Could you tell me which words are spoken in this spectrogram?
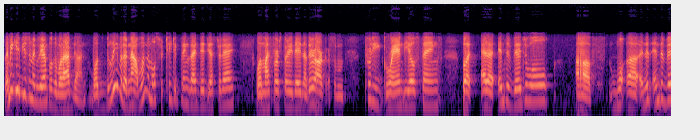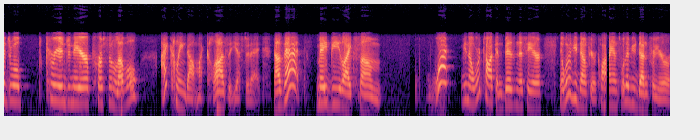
Let me give you some examples of what I've done. Well, believe it or not, one of the most strategic things I did yesterday, well, my first 30 days, now there are some pretty grandiose things, but at an individual, uh, uh, an individual career engineer person level, I cleaned out my closet yesterday. Now that may be like some what you know we're talking business here. You know, what have you done for your clients? What have you done for your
